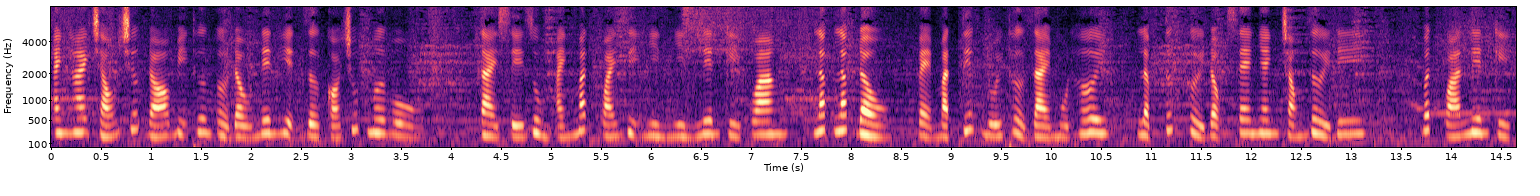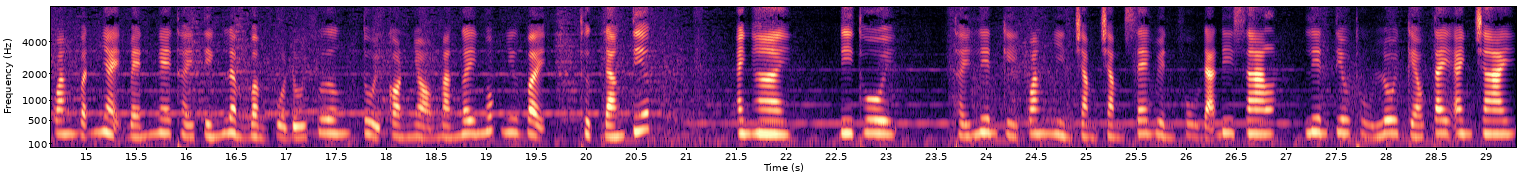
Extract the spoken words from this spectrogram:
anh hai cháu trước đó bị thương ở đầu nên hiện giờ có chút mơ hồ. Tài xế dùng ánh mắt quái dị nhìn nhìn Liên Kỳ Quang, lắc lắc đầu, vẻ mặt tiếc nuối thở dài một hơi, lập tức khởi động xe nhanh chóng rời đi. Bất quá Liên Kỳ Quang vẫn nhạy bén nghe thấy tiếng lẩm bẩm của đối phương, tuổi còn nhỏ mà ngây ngốc như vậy, thực đáng tiếc. Anh hai, đi thôi. Thấy Liên Kỳ Quang nhìn chằm chằm xe huyền phù đã đi xa, Liên Tiêu Thủ lôi kéo tay anh trai.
